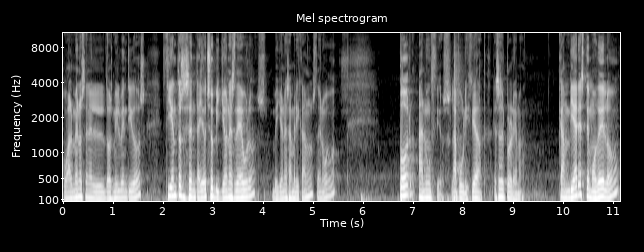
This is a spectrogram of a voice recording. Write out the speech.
o al menos en el 2022, 168 billones de euros, billones americanos de nuevo, por anuncios, la publicidad. Ese es el problema. Cambiar este modelo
